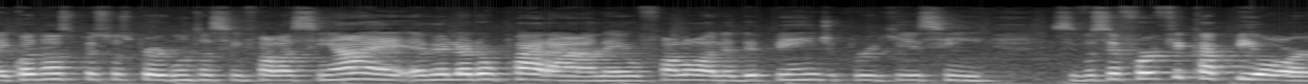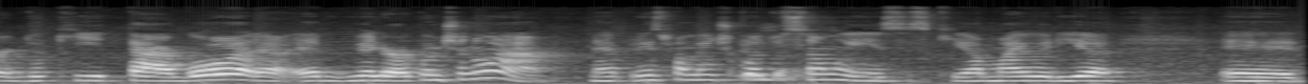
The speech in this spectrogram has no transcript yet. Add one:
Aí quando as pessoas perguntam assim, falam assim, ah, é, é melhor eu parar, né? Eu falo, olha, depende, porque assim, se você for ficar pior do que tá agora, é melhor continuar, né? Principalmente quando Exato. são esses, que a maioria, é,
